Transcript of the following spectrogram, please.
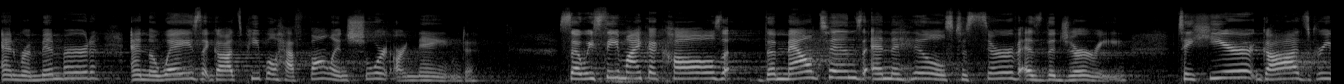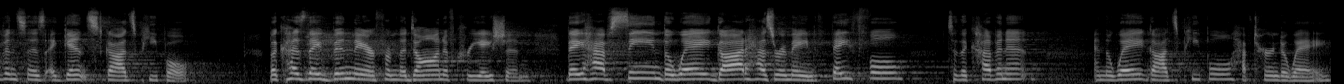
and remembered, and the ways that God's people have fallen short are named. So we see Micah calls the mountains and the hills to serve as the jury, to hear God's grievances against God's people, because they've been there from the dawn of creation. They have seen the way God has remained faithful to the covenant and the way God's people have turned away.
